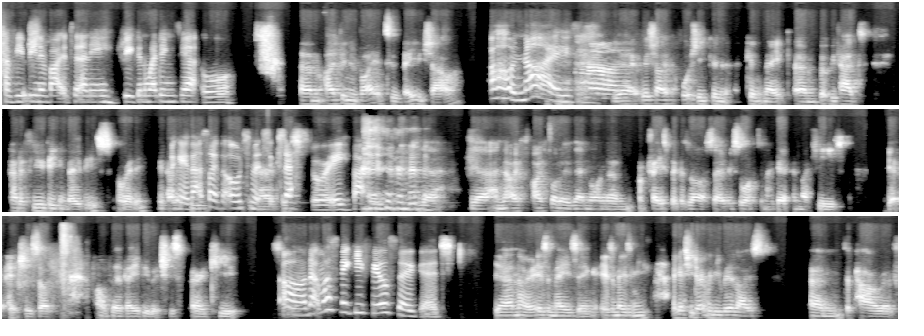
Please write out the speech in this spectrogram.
Have you been invited to any vegan weddings yet, or? Um, I've been invited to the baby shower. Oh, nice! yeah, which I unfortunately couldn't couldn't make. Um, but we've had had a few vegan babies already. Okay, that's like the ultimate success story. That is. yeah, yeah, and I I follow them on um, on Facebook as well. So every so often I get in my feed get pictures of of their baby, which is very cute. So, oh, that must make you feel so good. Yeah, no, it is amazing. It is amazing. I guess you don't really realize um, the power of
